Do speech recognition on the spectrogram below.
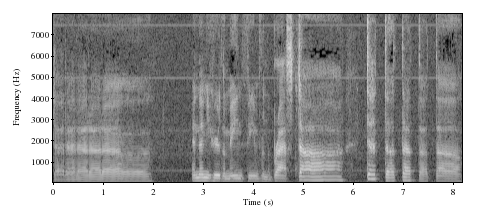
da da da da da and then you hear the main theme from the brass da da da da da da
